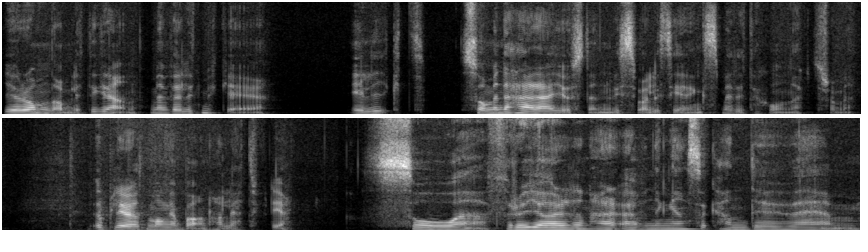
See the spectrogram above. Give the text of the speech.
gör om dem lite grann. Men väldigt mycket är, är likt. Så, men det här är just en visualiseringsmeditation eftersom jag upplever att många barn har lätt för det. Så eh, för att göra den här övningen så kan du, ehm,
